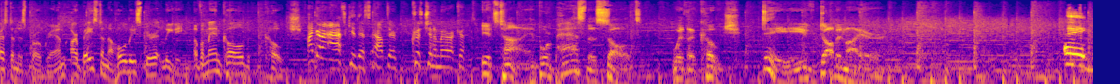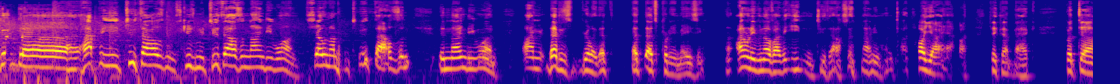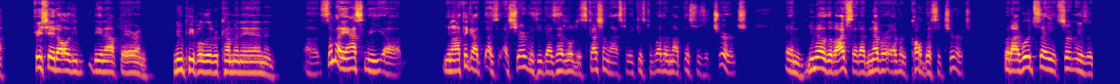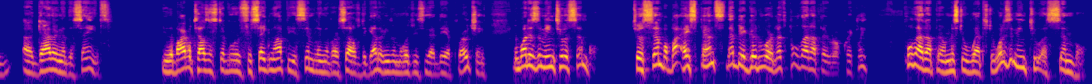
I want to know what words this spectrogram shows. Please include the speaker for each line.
Speaker 1: in this program are based on the Holy Spirit leading of a man called Coach.
Speaker 2: I gotta ask you this out there, Christian America.
Speaker 1: It's time for Pass the Salt with a coach, Dave Daubenmire.
Speaker 3: Hey, good, uh, happy 2000, excuse me, 2091. Show number 2091. I'm, that is really, that, that, that's pretty amazing. I don't even know if I've eaten 2091 times. Oh, yeah, I have. I take that back. But uh, appreciate all of you being out there and new people that are coming in. And uh, somebody asked me, uh, you know, I think I, I shared with you guys, I had a little discussion last week as to whether or not this was a church. And you know that I've said I've never ever called this a church, but I would say it certainly is a, a gathering of the saints. You know, the Bible tells us that we're forsake not the assembling of ourselves together, even more as we see that day approaching. And what does it mean to assemble? To assemble, by, hey Spence, that'd be a good word. Let's pull that up there real quickly. Pull that up there, Mr. Webster. What does it mean to assemble?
